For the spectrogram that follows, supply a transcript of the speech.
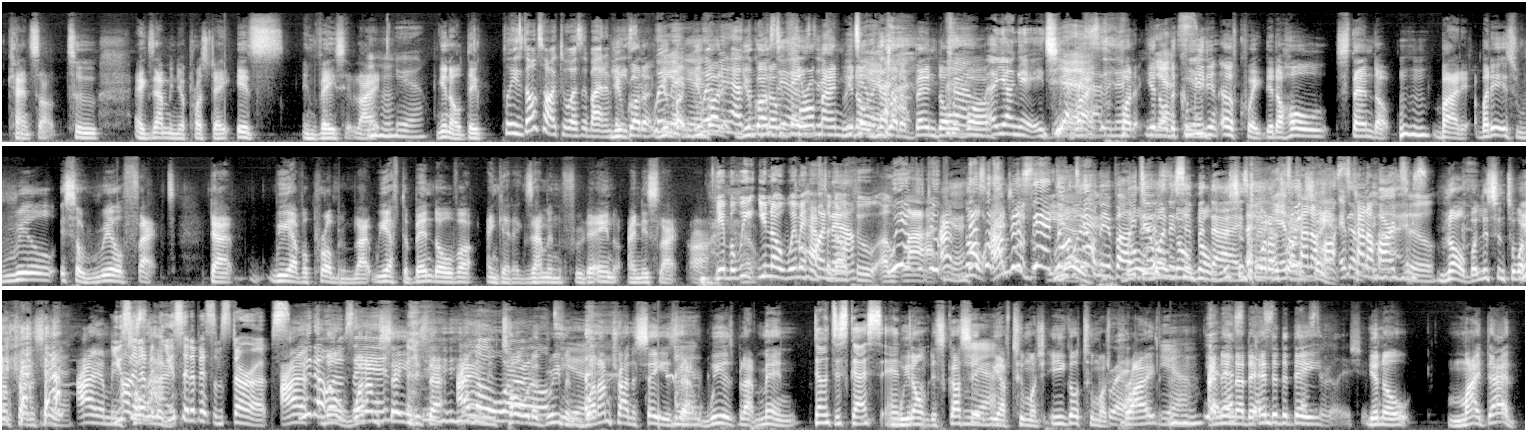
cancer to examine your prostate is invasive. Like, mm-hmm. Yeah. you know, they Please don't talk to us about invasive. you gotta you women, got you women got have you got most to for a man, you know, you got to bend From over. a young age. Yes. Right, but you know the Yes. comedian Earthquake did a whole stand up mm-hmm. about it, but it is real. It's a real fact that we have a problem. Like we have to bend over and get examined through the anal, and it's like, ah, Yeah, but we, you know, women Come have to now. go through a We have lot. to do- I- Yeah. no, That's what I I'm just not- said. No, Don't tell me about no, it. We do no, wanna no, no. Listen to what I'm yeah, trying to say. hard. It's kind of hard to. No, but listen to what I'm trying to say. I am You sit up. You sit up in some stirrups. You I, know what I'm what I'm saying? saying is that I am in total world. agreement. What I'm trying to say is that we as black men, Don't discuss and we don't discuss it. Yeah. We have too much ego, too much Right. pride. Yeah. Yeah, and then at the end of the day, the you know, my dad,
